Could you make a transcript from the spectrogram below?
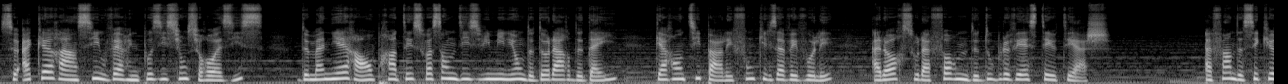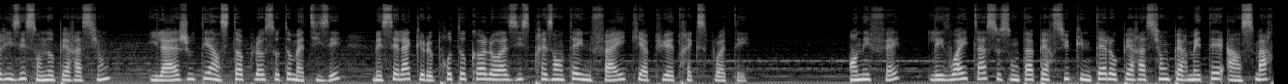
Ce hacker a ainsi ouvert une position sur Oasis, de manière à emprunter 78 millions de dollars de DAI, garantis par les fonds qu'ils avaient volés, alors sous la forme de WSTETH. Afin de sécuriser son opération, il a ajouté un stop-loss automatisé, mais c'est là que le protocole Oasis présentait une faille qui a pu être exploitée. En effet, les Waita se sont aperçus qu'une telle opération permettait à un smart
